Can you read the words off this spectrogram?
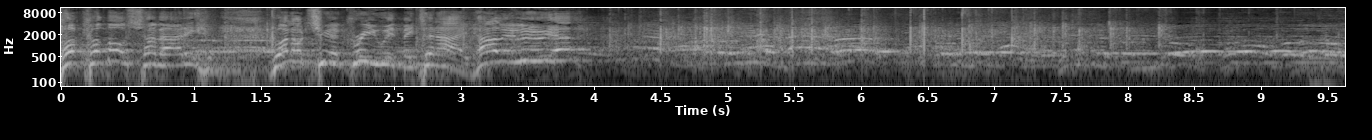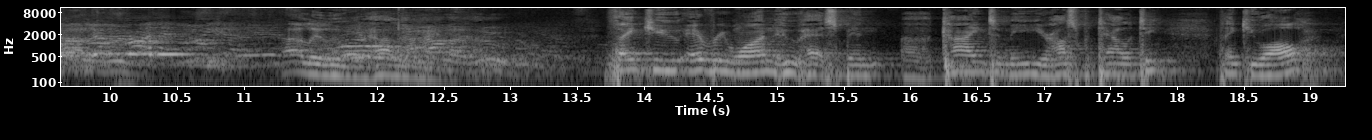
Oh, come on, somebody. Why don't you agree with me tonight? Hallelujah. Hallelujah. Hallelujah. Thank you, everyone who has been uh, kind to me, your hospitality. Thank you all.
